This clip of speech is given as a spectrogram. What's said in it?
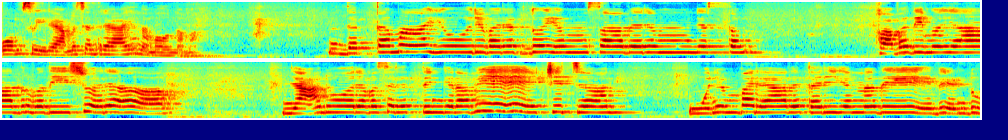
ഓം ശ്രീരാമചന്ദ്രായ നമോ നമ. ദത്തമായൊരു വരദ്വയം സാദരം ന്യസ്തം. ഭവതിമയാ ധ്രുവതീശ്വര അപേക്ഷിച്ചാൽ ഊനം വരാതെ തരികെന്നതേ വേണ്ടൂ.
